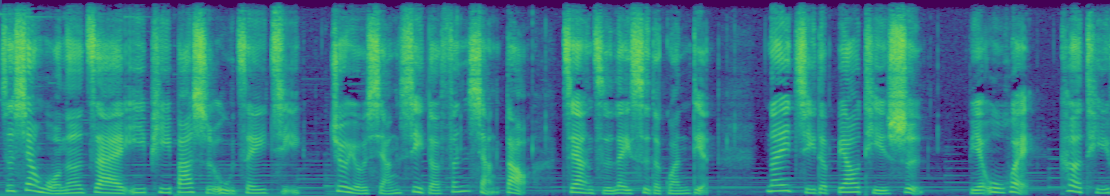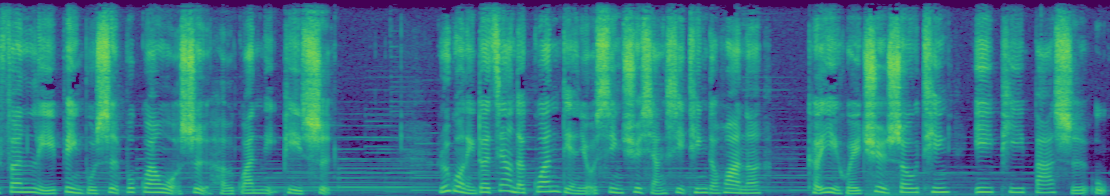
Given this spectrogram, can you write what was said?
这像我呢，在 EP 八十五这一集就有详细的分享到这样子类似的观点。那一集的标题是“别误会，课题分离并不是不关我事和关你屁事”。如果你对这样的观点有兴趣详细听的话呢，可以回去收听 EP 八十五。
